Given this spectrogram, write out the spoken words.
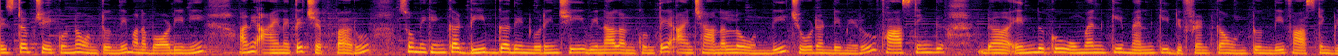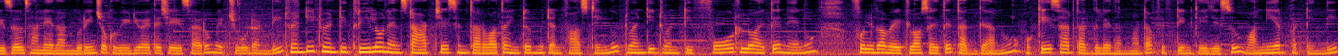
డిస్టర్బ్ చేయకుండా ఉంటుంది మన బాడీని అని ఆయన అయితే చెప్పారు. సో మీకు ఇంకా డీప్గా దీని గురించి వినాలనుకుంటే ఆయన ఛానల్లో ఉంది. చూడండి మీరు. ఫాస్టింగ్ ఎందుకు ఉమెన్కి మెన్కి డిఫరెంట్గా ఉంటుంది? ఫాస్టింగ్ రిజల్ట్స్ అనే దాని గురించి ఒక వీడియో అయితే చేశారు. మీరు చూడండి. ట్వంటీ ట్వంటీ త్రీలో నేను స్టార్ట్ చేసిన తర్వాత ఇంటర్మీడియట్ ఫాస్టింగ్ ట్వంటీ ట్వంటీ ఫోర్లో అయితే నేను ఫుల్గా వెయిట్ లాస్ అయితే తగ్గాను. ఒకేసారి తగ్గలేదనమాట ఫిఫ్టీన్ కేజీస్. వన్ ఇయర్ పట్టింది.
